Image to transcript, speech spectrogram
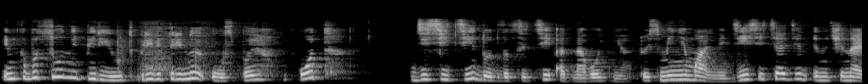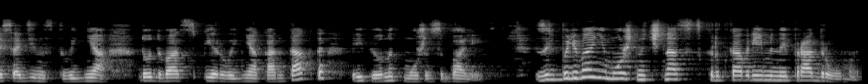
Инкубационный период при ветряной оспе от 10 до 21 дня, то есть минимальный 10-1, и начиная с 11 дня до 21 дня контакта ребенок может заболеть. Заболевание может начинаться с кратковременной продромы.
